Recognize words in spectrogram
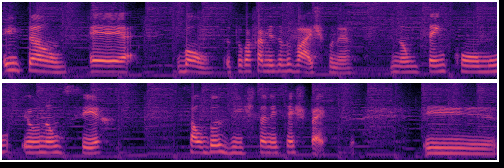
então, é... bom, eu tô com a camisa do Vasco, né? Não tem como eu não ser saudosista nesse aspecto. E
